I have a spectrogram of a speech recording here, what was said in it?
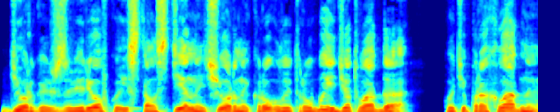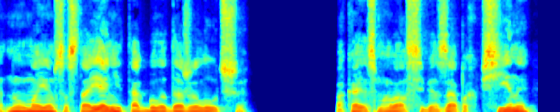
Дергаешь за веревку, и из толстенной черной круглой трубы идет вода, хоть и прохладная, но в моем состоянии так было даже лучше. Пока я смывал с себя запах псины,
